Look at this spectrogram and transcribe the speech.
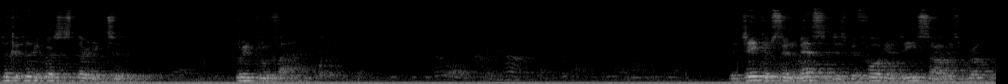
Look at, look at verses 32, 3 through 5. And Jacob sent messengers before him to Esau his brother,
